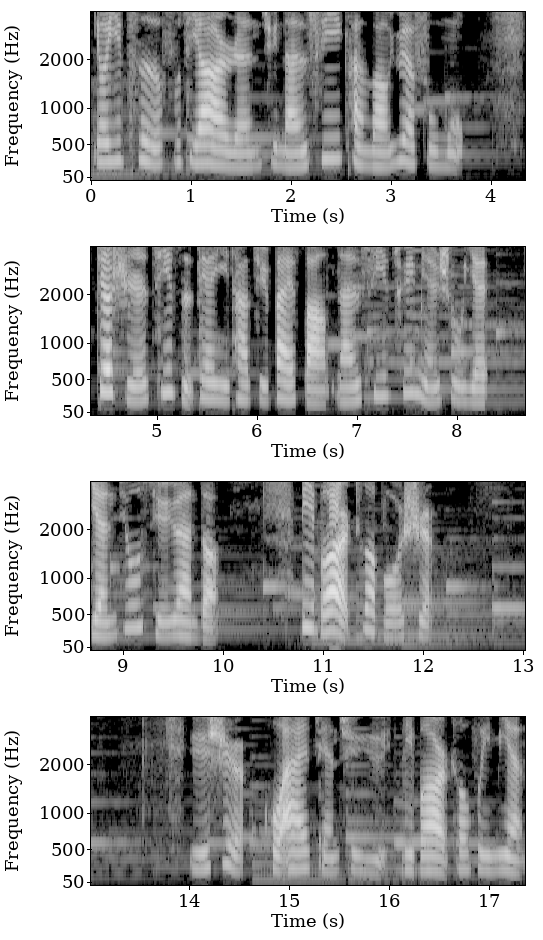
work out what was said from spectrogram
有一次，夫妻二人去南希看望岳父母，这时妻子建议他去拜访南希催眠术研研究学院的利伯尔特博士。于是，库埃前去与利伯尔特会面。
